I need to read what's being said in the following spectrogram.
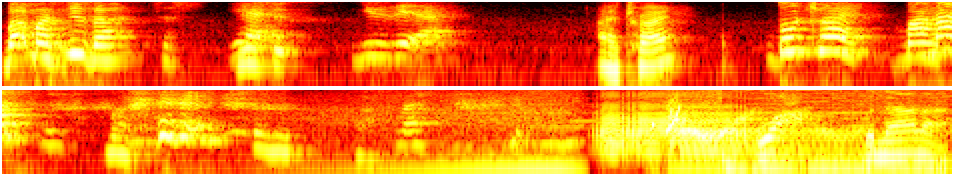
but must use, uh, just use it. Use it, ah. I try. Don't try. Must. Must. Must. must. Wow, banana.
